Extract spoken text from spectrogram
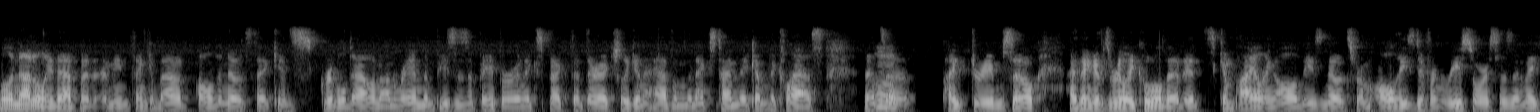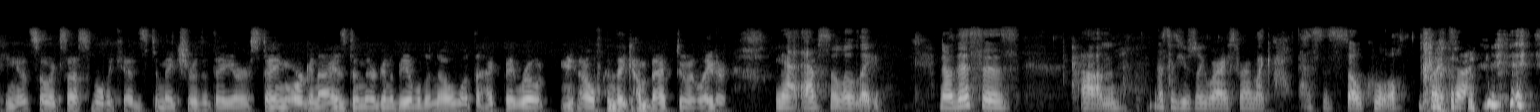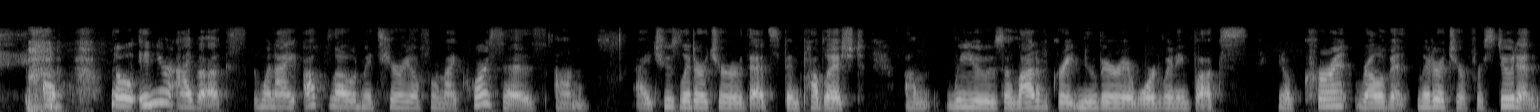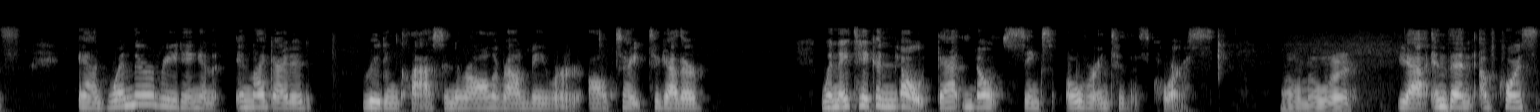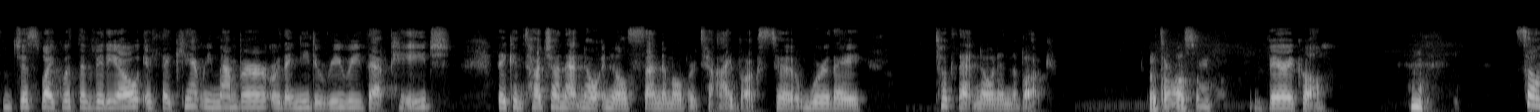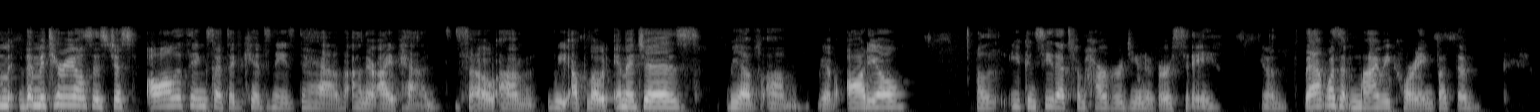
Well, not only that, but I mean, think about all the notes that kids scribble down on random pieces of paper and expect that they're actually going to have them the next time they come to class. That's mm. a pipe dream. So I think it's really cool that it's compiling all of these notes from all these different resources and making it so accessible to kids to make sure that they are staying organized and they're going to be able to know what the heck they wrote, you know, when they come back to it later. Yeah, absolutely. Now this is um, this is usually where I swear I'm like, oh, this is so cool. But uh, um, so in your iBooks, when I upload material for my courses, um, I choose literature that's been published. Um, we use a lot of great Newbery Award-winning books, you know, current relevant literature for students. And when they're reading, and in my guided reading class, and they're all around me, we're all tight together. When they take a note, that note syncs over into this course. Oh, no way. Yeah, and then of course, just like with the video, if they can't remember or they need to reread that page, they can touch on that note and it'll send them over to iBooks to where they took that note in the book. That's awesome. Very cool. Hmm. So the materials is just all the things that the kids need to have on their iPad. So um, we upload images, we have um, we have audio. Uh, you can see that's from Harvard University. You know that wasn't my recording, but the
